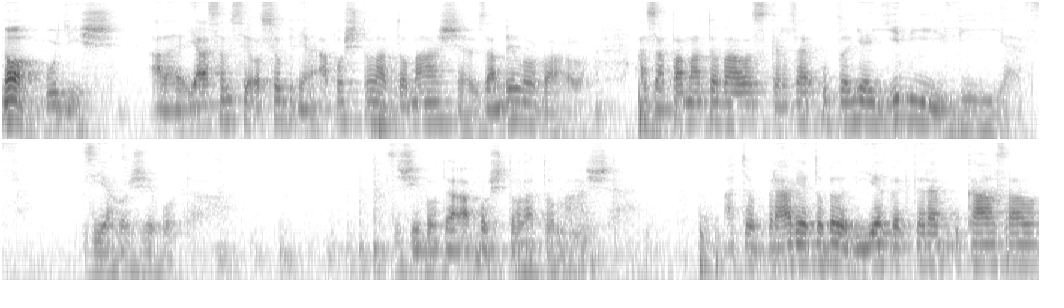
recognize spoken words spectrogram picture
No, budíš. Ale já jsem si osobně apoštola Tomáše zamiloval a zapamatoval skrze úplně jiný výjev z jeho života. Z života apoštola Tomáše. A to právě to byl výjev, ve kterém ukázal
